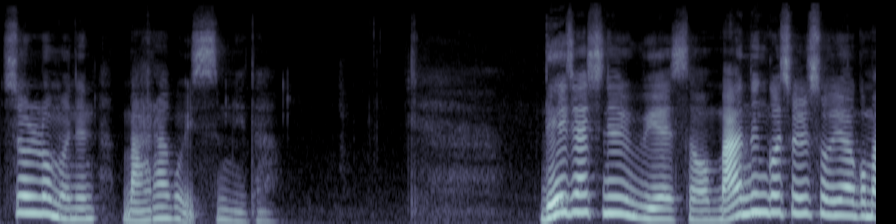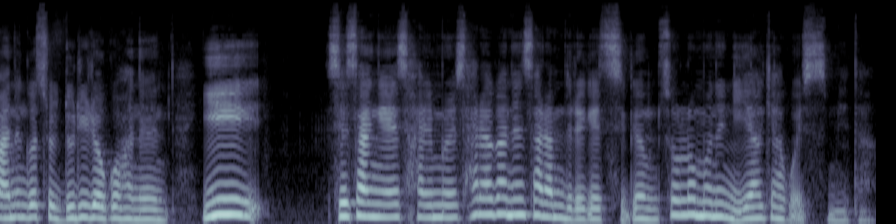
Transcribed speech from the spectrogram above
솔로몬은 말하고 있습니다. 내 자신을 위해서 많은 것을 소유하고 많은 것을 누리려고 하는 이 세상의 삶을 살아가는 사람들에게 지금 솔로몬은 이야기하고 있습니다.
